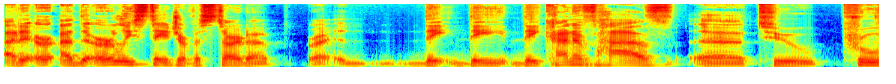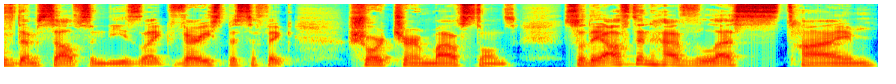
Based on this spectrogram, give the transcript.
at, a, at the early stage of a startup, right, they, they, they kind of have, uh, to prove themselves in these like very specific short-term milestones. So they often have less time,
